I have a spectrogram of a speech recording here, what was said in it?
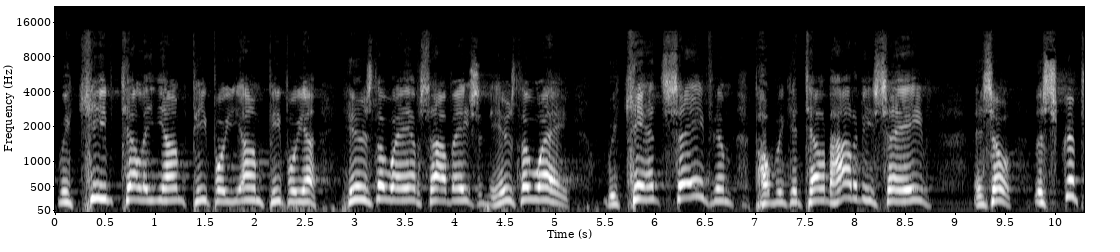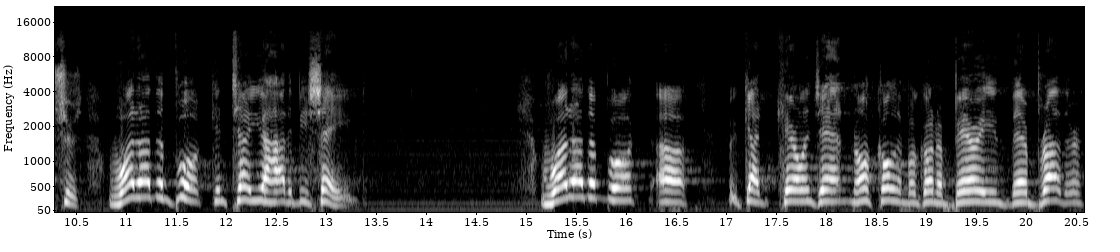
We keep telling young people, young people, young, here's the way of salvation. Here's the way. We can't save them, but we can tell them how to be saved. And so the scriptures, what other book can tell you how to be saved? What other book? Uh, we've got Carolyn's aunt and uncle, and we're going to bury their brother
